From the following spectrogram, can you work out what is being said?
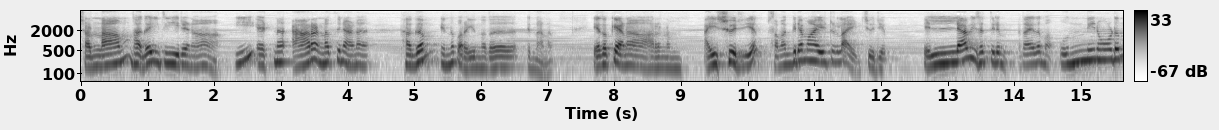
ഷണ്ണാം ഭഗൈതീരണ ഈ എണ്ണ ആറെണ്ണത്തിനാണ് ഭഗം എന്ന് പറയുന്നത് എന്നാണ്. ഏതൊക്കെയാണ് ആറെണ്ണം? ഐശ്വര്യം സമഗ്രമായിട്ടുള്ള ഐശ്വര്യം. എല്ലാ വിധത്തിലും അതായത് ഒന്നിനോടും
